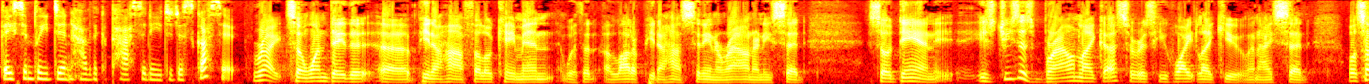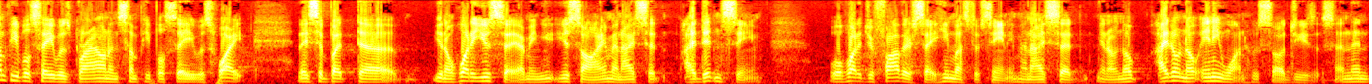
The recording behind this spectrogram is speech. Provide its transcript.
they simply didn't have the capacity to discuss it. Right. So one day the uh, Pirahã fellow came in with a, a lot of Pirahã sitting around, and he said, So, Dan, is Jesus brown like us, or is he white like you? And I said, Well, some people say he was brown, and some people say he was white. And They said, But, uh, you know, what do you say? I mean, you, you saw him. And I said, I didn't see him well, what did your father say? He must have seen him. And I said, you know, no, I don't know anyone who saw Jesus. And then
